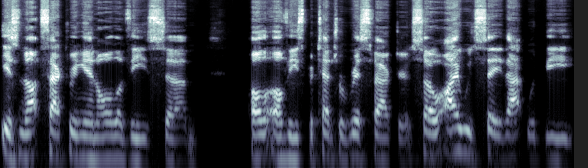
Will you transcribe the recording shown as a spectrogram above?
is not factoring in all of these um, all of these potential risk factors. So I would say that would be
